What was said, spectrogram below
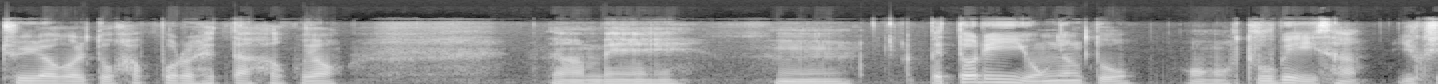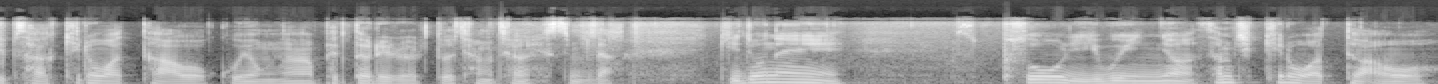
출력을 또 확보를 했다 하고요. 그 다음에 음, 배터리 용량도 어, 2배 이상 64kWh 고용량 배터리를 또 장착했습니다. 기존에 소울 EV는요 30kWh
